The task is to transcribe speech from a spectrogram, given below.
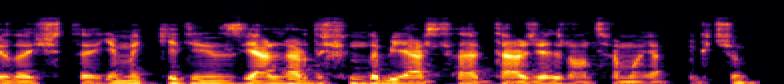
ya da, işte, yemek yediğiniz yerler dışında bir yer tercih edin antrenman yapmak için.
